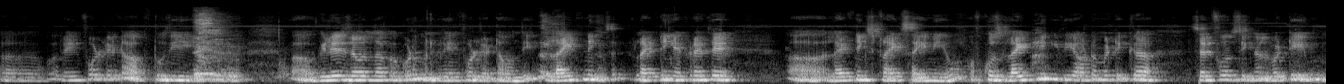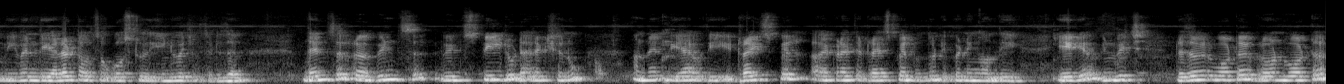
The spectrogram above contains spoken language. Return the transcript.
Uh, rainfall data up to the uh, దాకా కూడా మనకి రెయిన్ఫాల్ డేటా ఉంది. లైట్నింగ్ సార్ లైట్నింగ్ ఎక్కడైతే uh, లైట్నింగ్ స్ట్రైక్స్ అయినాయో అఫ్ కోర్స్ లైట్నింగ్ ఇది ఆటోమేటిక్గా సెల్ ఫోన్ సిగ్నల్ బట్టి even the alert also goes to the individual citizen then sir winds wind speed direction and then we have the dry spell uh, ఎక్కడైతే డ్రై స్పెల్ ఉందో depending on the area in which reservoir water ground water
